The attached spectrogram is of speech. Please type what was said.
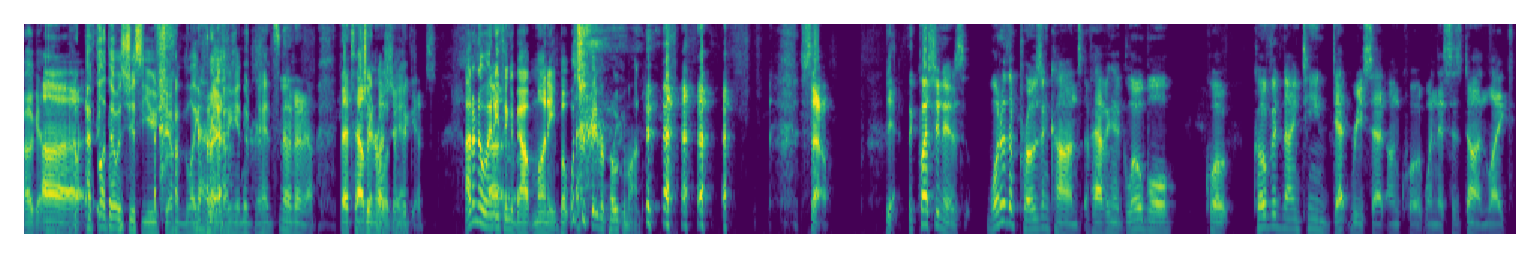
Okay. Uh, I thought that was just you, Sean, like No, prepping in advance. no, no, no. That's how General the question advance. begins. I don't know uh, anything about money, but what's your favorite Pokemon? so, Yeah. The question is, what are the pros and cons of having a global quote COVID nineteen debt reset unquote when this is done? Like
